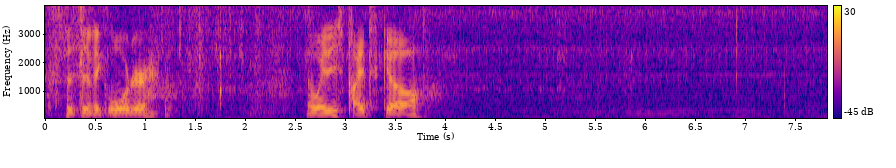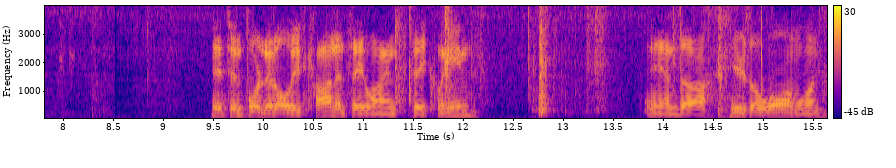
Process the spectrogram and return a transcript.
Specific order, the way these pipes go. It's important that all these condensate lines stay clean. And uh, here's a long one.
